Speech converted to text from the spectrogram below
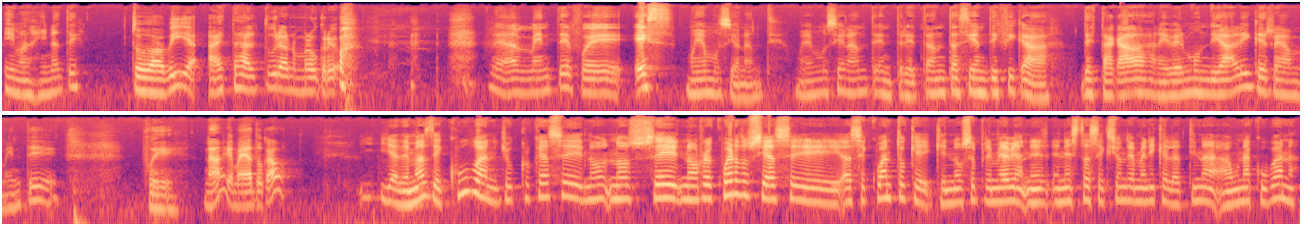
Imagínate, todavía a estas alturas no me lo creo. Realmente fue, es muy emocionante, muy emocionante entre tantas científicas destacadas a nivel mundial y que realmente, pues nada, que me haya tocado. Y, además de Cuba, yo creo que hace, no, no sé, no recuerdo si hace, hace cuánto que, que no se premiaba en esta sección de América Latina a una cubana.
